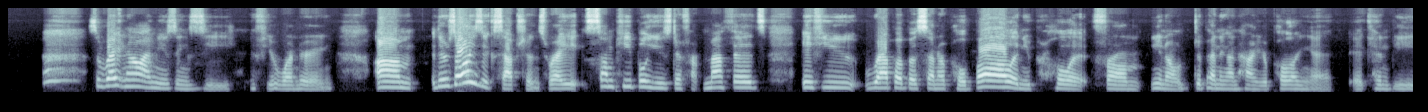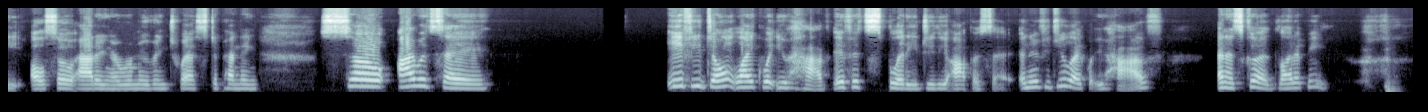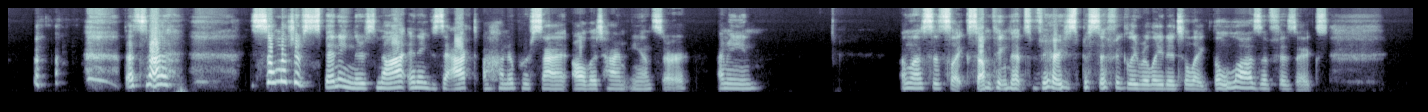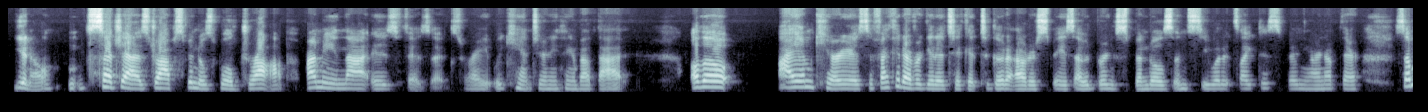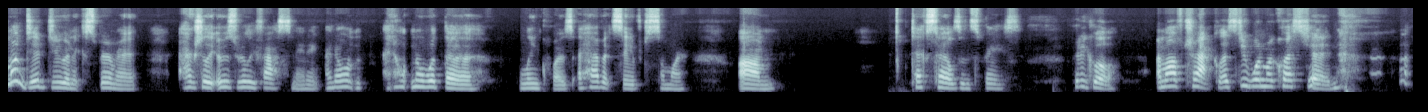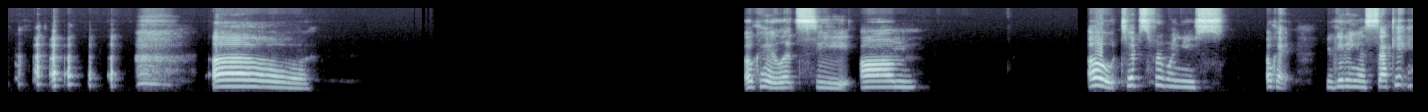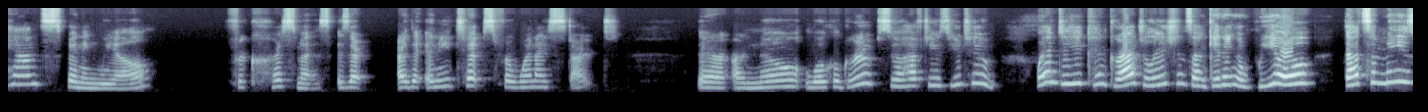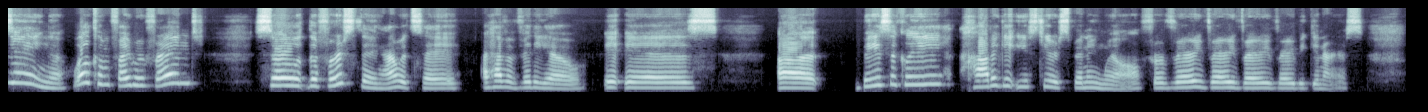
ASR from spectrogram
so right now I'm using Z, if you're wondering. Um, there's always exceptions, right? Some people use different methods. If you wrap up a center pull ball and you pull it from, you know, depending on how you're pulling it, it can be also adding or removing twist, depending. So I would say if you don't like what you have, if it's splitty, do the opposite. And if you do like what you have and it's good, let it be. Hmm. That's not so much of spinning, there's not an exact 100% all the time answer. I mean, unless it's like something that's very specifically related to like the laws of physics, you know, such as drop spindles will drop. I mean, that is physics, right? We can't do anything about that. Although I am curious if I could ever get a ticket to go to outer space, I would bring spindles and see what it's like to spin yarn up there. Someone did do an experiment. Actually it was really fascinating. I don't i don't know what the link was. I have it saved somewhere. Um textiles in space. Pretty cool. I'm off track. Let's do one more question. Oh. Okay let's see. Um oh tips for when you okay you're getting a secondhand spinning wheel for Christmas. Is there are there any tips for when I start? There are no local groups, so you'll have to use YouTube. Wendy, congratulations on getting a wheel. That's amazing. Welcome, fiber friend. So the first thing I would say, I have a video. It is uh, basically how to get used to your spinning wheel for very, very, very, very beginners.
